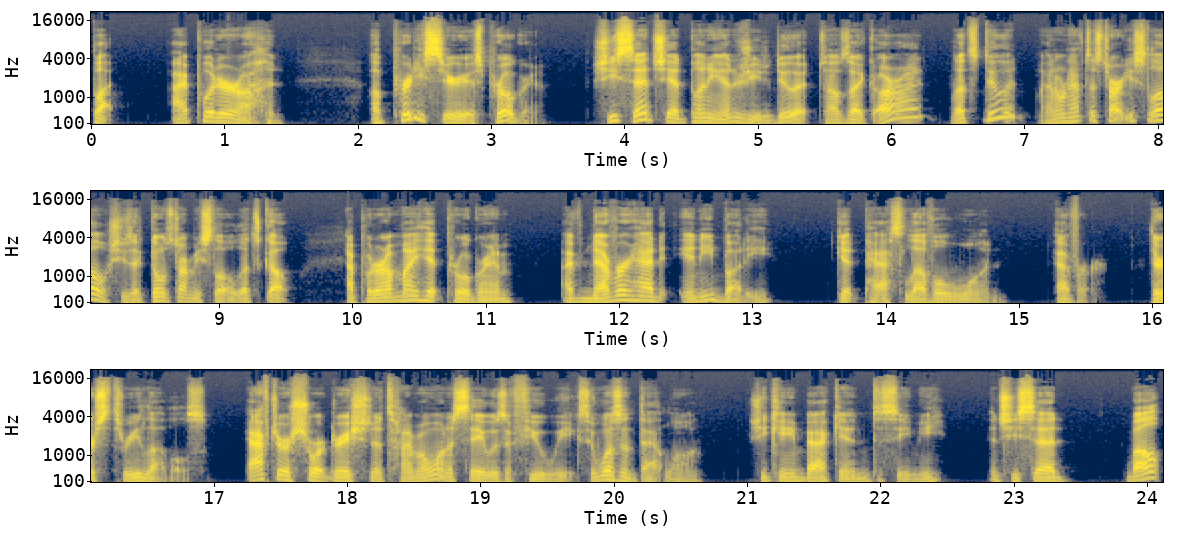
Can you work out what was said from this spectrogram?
But I put her on a pretty serious program. She said she had plenty of energy to do it. So I was like, all right, let's do it. I don't have to start you slow. She's like, don't start me slow. Let's go. I put her on my HIT program. I've never had anybody get past level one ever. There's three levels. After a short duration of time, I want to say it was a few weeks, it wasn't that long. She came back in to see me and she said, Well,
